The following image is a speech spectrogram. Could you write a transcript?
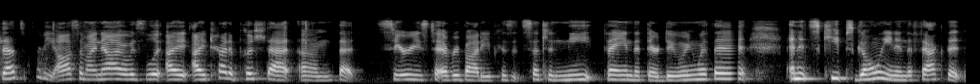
That's pretty awesome. I know I was I, I try to push that um, that series to everybody because it's such a neat thing that they're doing with it, and it keeps going. And the fact that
